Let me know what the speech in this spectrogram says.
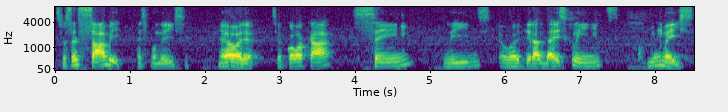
Se você sabe responder isso, né, olha, se eu colocar 100 leads, eu vou retirar 10 clientes em um mês.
